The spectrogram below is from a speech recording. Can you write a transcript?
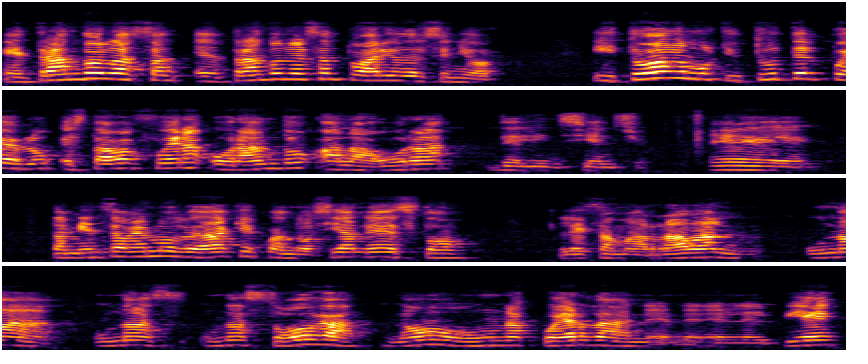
entrando, entrando en el santuario del Señor. Y toda la multitud del pueblo estaba fuera orando a la hora del incienso. Eh, también sabemos, ¿verdad?, que cuando hacían esto, les amarraban una, una, una soga, ¿no? O una cuerda en, el pie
